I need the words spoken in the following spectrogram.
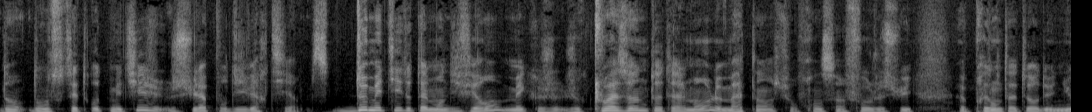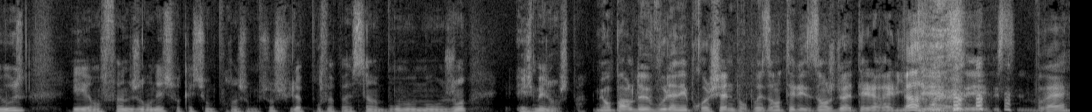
dans, cet autre métier, je, suis là pour divertir. Deux métiers totalement différents, mais que je, je cloisonne totalement. Le matin, sur France Info, je suis euh, présentateur de news. Et en fin de journée, sur Question pour un champion, je suis là pour faire passer un bon moment aux gens. Et je mélange pas. Mais on parle de vous l'année prochaine pour présenter les anges de la télé-réalité. c'est vrai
